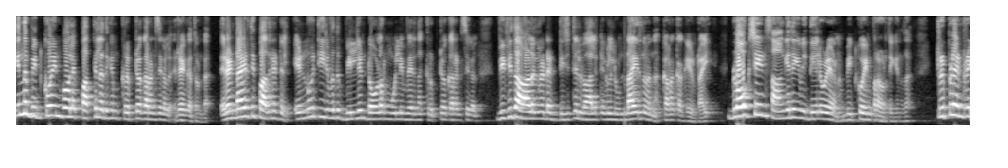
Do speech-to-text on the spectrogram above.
ഇന്ന് ബിറ്റ്കോയിൻ പോലെ പത്തിലധികം ക്രിപ്റ്റോ കറൻസികൾ രംഗത്തുണ്ട്. രണ്ടായിരത്തി പതിനെട്ടിൽ എണ്ണൂറ്റി ഇരുപത് ബില്യൺ ഡോളർ മൂല്യം വരുന്ന ക്രിപ്റ്റോ കറൻസികൾ വിവിധ ആളുകളുടെ ഡിജിറ്റൽ വാലറ്റുകളിൽ ഉണ്ടായിരുന്നുവെന്ന് കണക്കൊക്കെയുണ്ടായി ബ്ലോക്ക് ചെയിൻ സാങ്കേതിക വിദ്യയിലൂടെയാണ് ബിറ്റ്കോയിൻ പ്രവർത്തിക്കുന്നത്. ട്രിപ്പിൾ എൻട്രി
